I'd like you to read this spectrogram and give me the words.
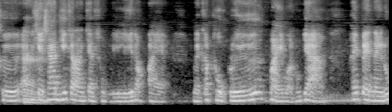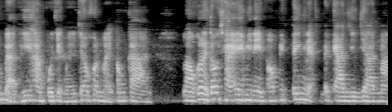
คือแอปพลิเคชันที่กำลังจะถูก release ออกไปอะเหมือนกับถูกรื้อใหม่หมดทุกอย่าง ให้เป็นในรูปแบบที่ทาง project manager คนใหม่ต้องการ เราก็เลยต้องใช้ a minute of meeting เนี่ยเป็นการยืนยันมา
